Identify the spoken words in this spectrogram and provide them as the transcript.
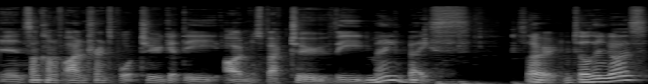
and some kind of item transport to get the items back to the main base. So until then, guys.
